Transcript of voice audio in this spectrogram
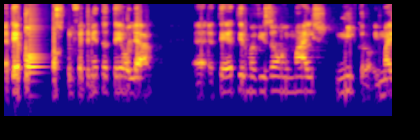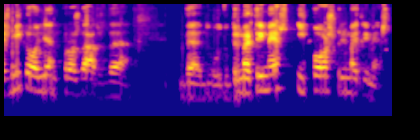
Até posso perfeitamente até olhar, eh, até ter uma visão em mais micro, e mais micro olhando para os dados da, da, do, do, primeiro trimestre e pós-primeiro trimestre.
